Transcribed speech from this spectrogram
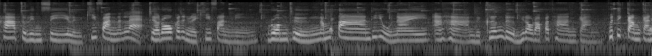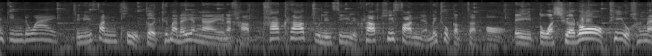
คราบจุลินทรีย์หรือขี้ฟันนั่นแหละ เชื้อโรคก็จะอยู่ในขี้ฟันนี้ รวมถึงน้ำตาลที่อยู่ในอาหารหรือเครื่องดื่มที่เรารับประทานกัน พฤติกรรมการกินด้วย ทีนี้ฟันผุเกิดขึ้นมาได้ยังไงนะครับ ถ้าคราบจุลินทรีย์หรือคราบขี้ฟันเนี่ยไม่ถูกกำจัดออกไอตัวเชื้อโรคที่อยู่ข้างใน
